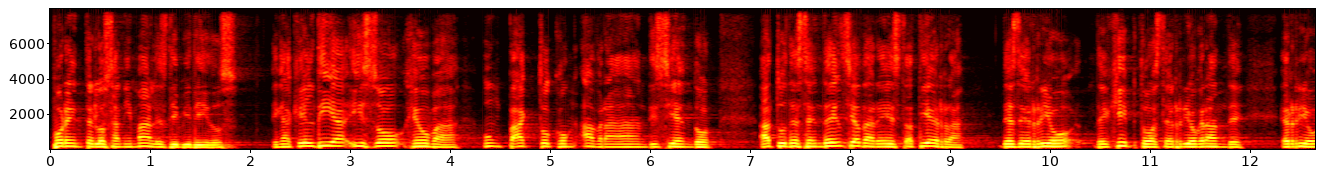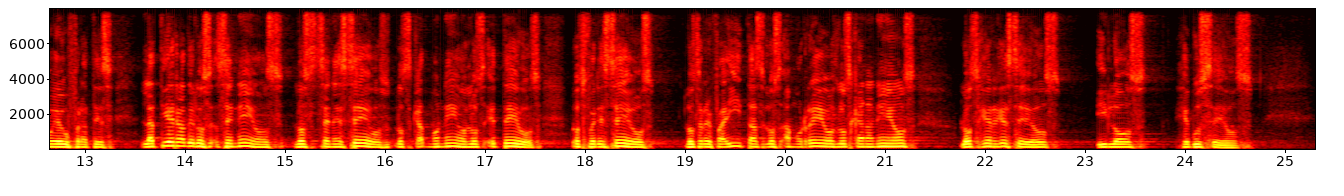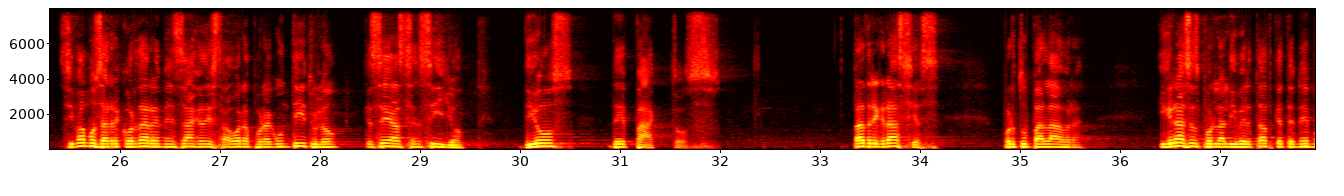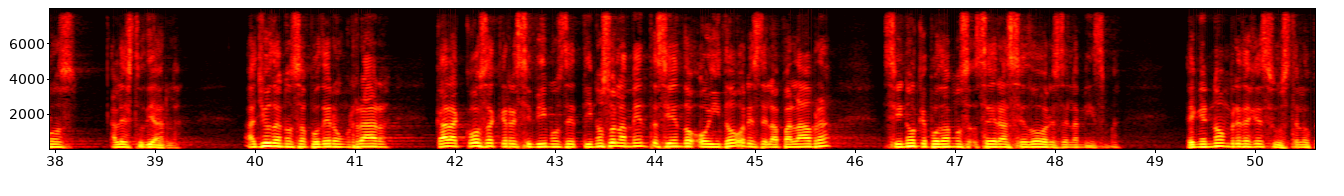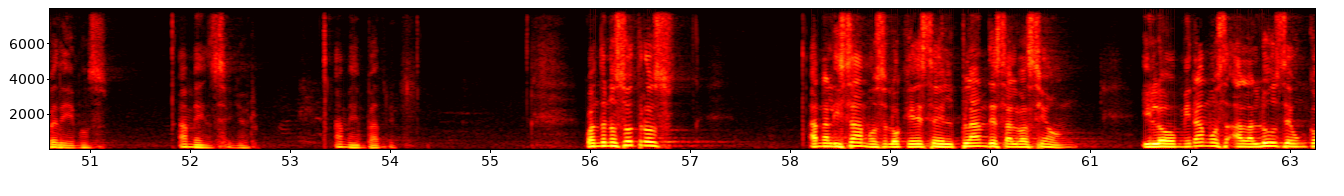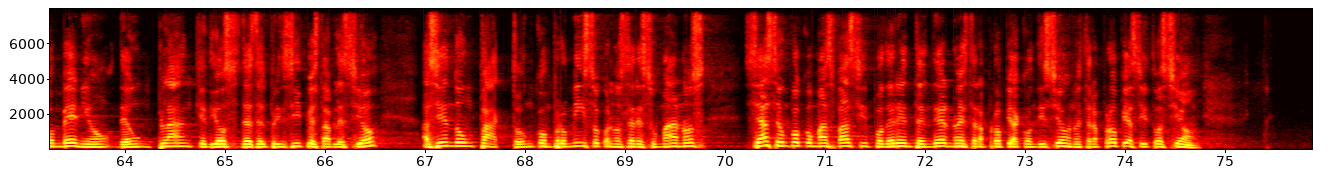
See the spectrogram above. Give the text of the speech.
por entre los animales divididos. En aquel día hizo Jehová un pacto con Abraham diciendo, a tu descendencia daré esta tierra, desde el río de Egipto hasta el río grande el río Éufrates, la tierra de los ceneos, los ceneseos, los cadmoneos, los eteos, los fereceos, los refaitas, los amorreos, los cananeos, los jerjeseos y los jebuseos. Si vamos a recordar el mensaje de esta hora por algún título, que sea sencillo, Dios de pactos. Padre, gracias por tu palabra y gracias por la libertad que tenemos al estudiarla. Ayúdanos a poder honrar cada cosa que recibimos de ti, no solamente siendo oidores de la palabra, sino que podamos ser hacedores de la misma. En el nombre de Jesús te lo pedimos. Amén, Señor. Amén, Padre. Cuando nosotros analizamos lo que es el plan de salvación y lo miramos a la luz de un convenio, de un plan que Dios desde el principio estableció, haciendo un pacto, un compromiso con los seres humanos, se hace un poco más fácil poder entender nuestra propia condición, nuestra propia situación.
